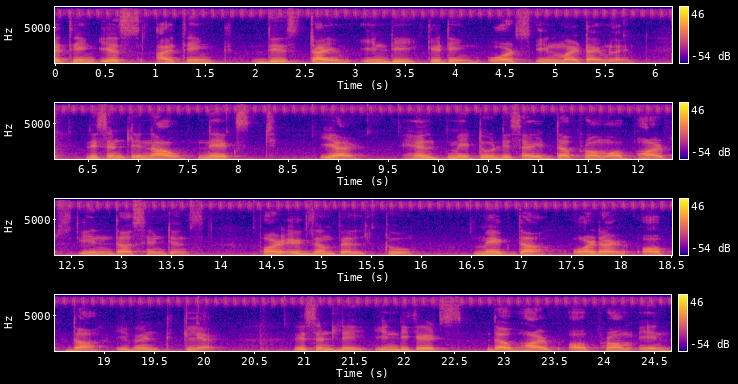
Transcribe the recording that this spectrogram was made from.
I think yes I think this time indicating words in my timeline. Recently, now, next year, help me to decide the form of verbs in the sentence. For example, to make the order of the event clear recently indicates the verb of from in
